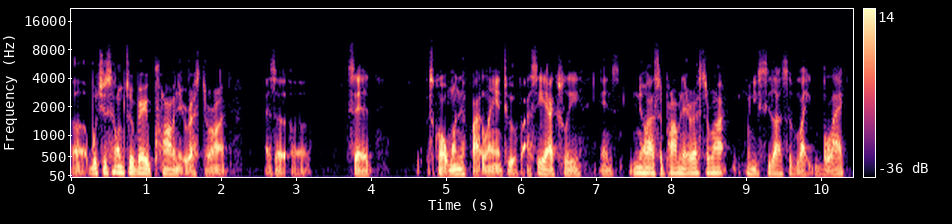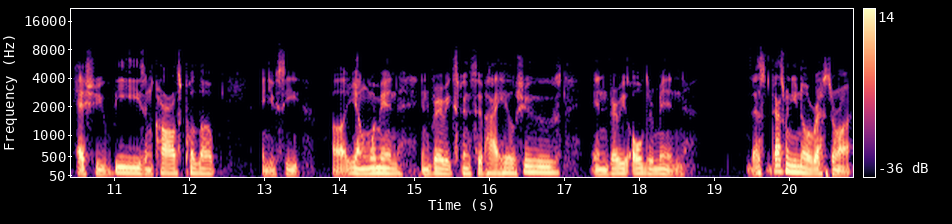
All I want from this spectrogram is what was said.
uh, which is home to a very prominent restaurant. As I uh, said, it's called One If By Land Two If By Sea actually. And you know how it's a prominent restaurant when you see lots of like black SUVs and cars pull up, and you see uh, young women in very expensive high heel shoes and very older men. That's that's when you know a restaurant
